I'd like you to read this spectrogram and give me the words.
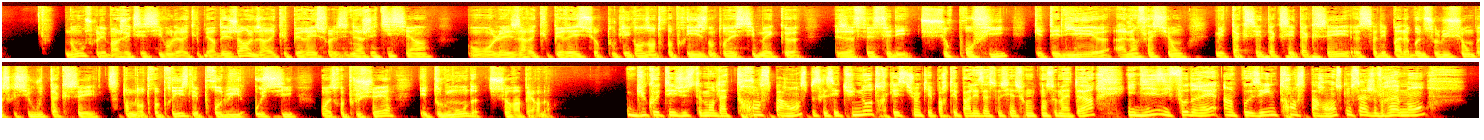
Non, parce que les marges excessives, on les récupère déjà. On les a récupérées sur les énergéticiens. On les a récupérées sur toutes les grandes entreprises dont on estimait qu'elles avaient fait, des surprofits qui étaient liés euh, à l'inflation. Mais taxer, taxer, taxer, euh, ça n'est pas la bonne solution parce que si vous taxez certain nombre d'entreprises, les produits aussi vont être plus chers et tout le monde sera perdant. du côté justement de la transparence, parce que c'est une autre question qui est portée par les associations de consommateurs. Ils disent il faudrait imposer une transparence, qu'on sache vraiment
